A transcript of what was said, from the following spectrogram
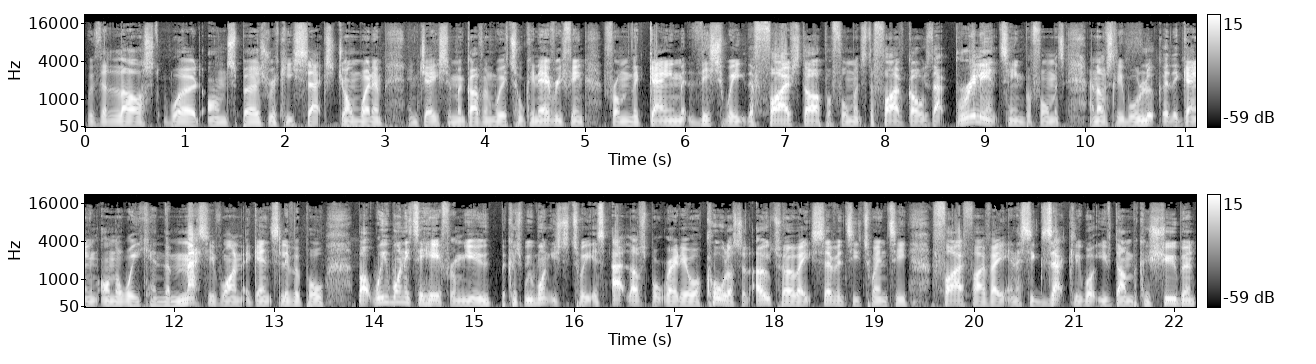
with the last word on Spurs, Ricky Sacks, John Wenham, and Jason McGovern. We're talking everything from the game this week, the five star performance, the five goals, that brilliant team performance, and obviously we'll look at the game on the weekend, the massive one against Liverpool. But we wanted to hear from you because we want you to tweet us at Love Sport Radio or call us on 0208 70 20 558, and that's exactly what you've done because Shuban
